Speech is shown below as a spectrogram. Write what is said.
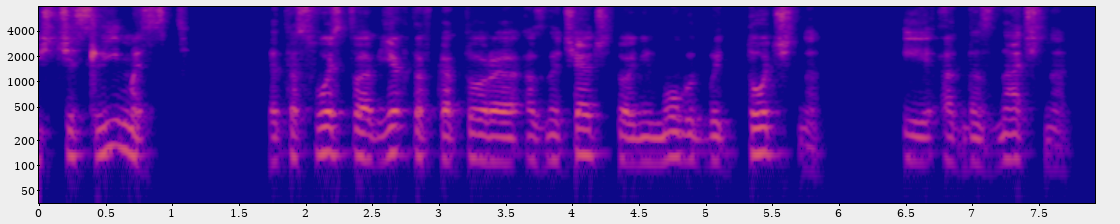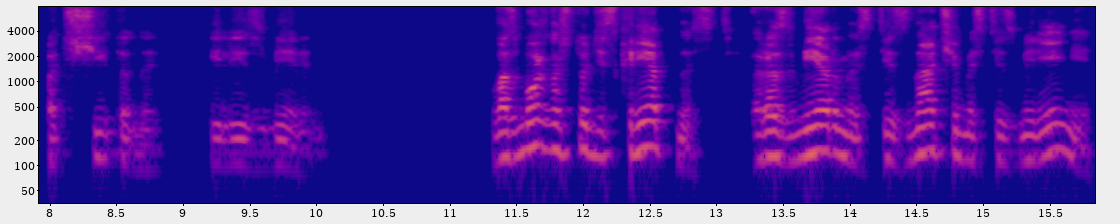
Исчислимость – это свойство объектов, которое означает, что они могут быть точно и однозначно подсчитаны или измерены. Возможно, что дискретность, размерность и значимость измерений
